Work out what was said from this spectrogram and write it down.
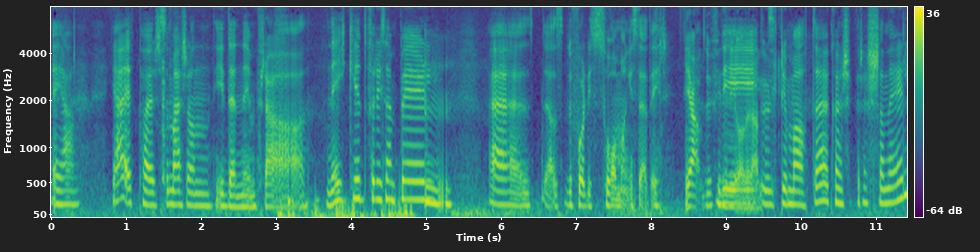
ja. Jeg har et par som er sånn i denim fra Naked, for eksempel. Mm. Eh, altså, du får de så mange steder. Ja, du finner De de overalt. ultimate, kanskje fra Chanel.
